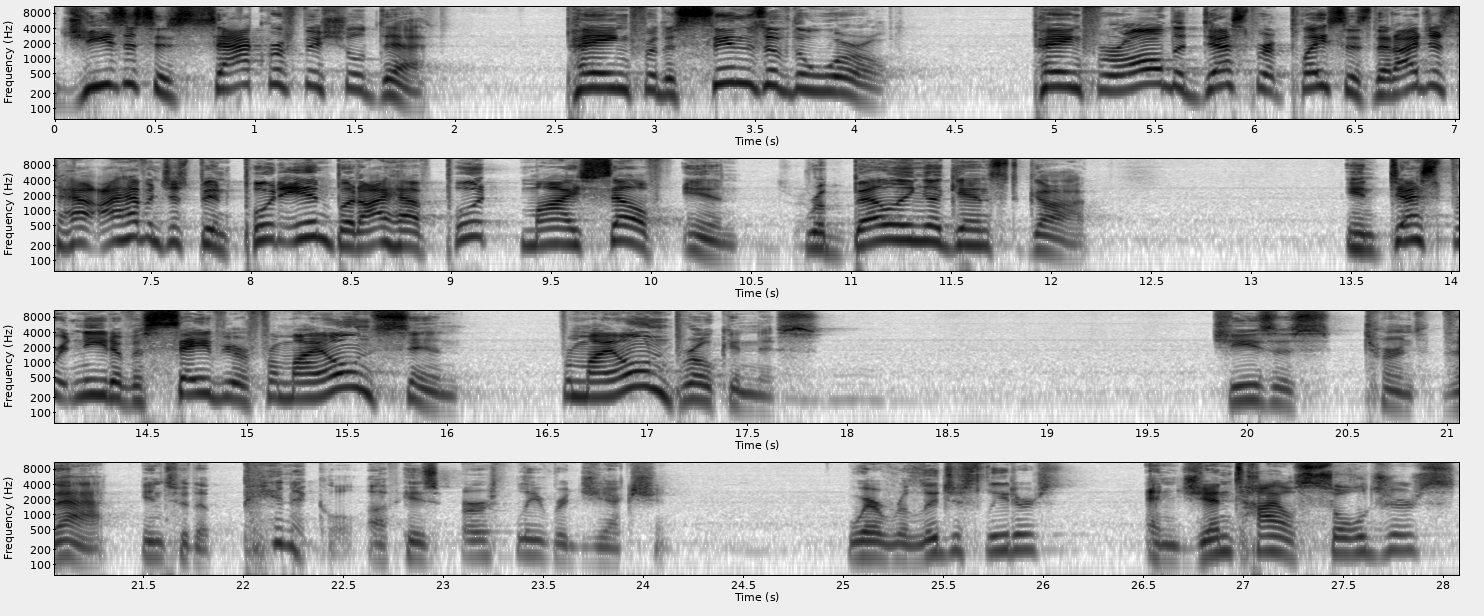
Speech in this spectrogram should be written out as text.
Jesus' sacrificial death, paying for the sins of the world, paying for all the desperate places that I just ha- I haven't just been put in, but I have put myself in, rebelling against God, in desperate need of a savior from my own sin, from my own brokenness. Jesus turns that into the pinnacle of his earthly rejection, where religious leaders and Gentile soldiers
